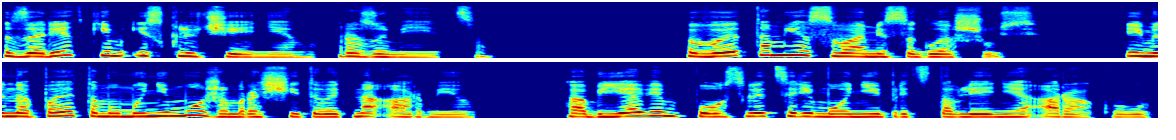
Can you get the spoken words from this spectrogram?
За редким исключением, разумеется. В этом я с вами соглашусь. Именно поэтому мы не можем рассчитывать на армию. Объявим после церемонии представления Оракулу.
